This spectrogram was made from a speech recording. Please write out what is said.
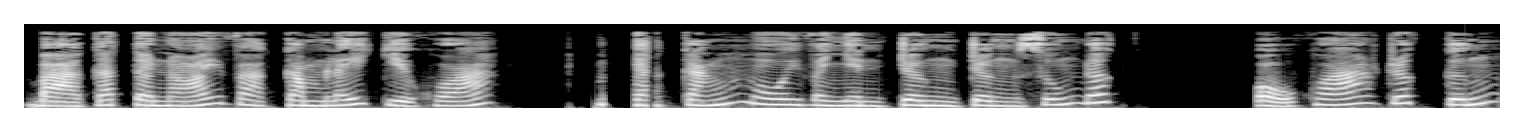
bà Carter nói và cầm lấy chìa khóa. Bà cắn môi và nhìn trừng trừng xuống đất. Ổ khóa rất cứng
